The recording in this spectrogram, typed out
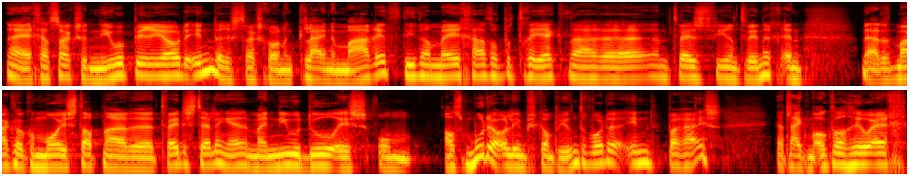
Nee, je gaat straks een nieuwe periode in. Er is straks gewoon een kleine Marit die dan meegaat op het traject naar uh, eh, 2024. En nou, dat maakt ook een mooie stap naar de tweede stelling. Hè. Mijn nieuwe doel is om als moeder Olympisch kampioen te worden in Parijs. Dat lijkt me ook wel heel erg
